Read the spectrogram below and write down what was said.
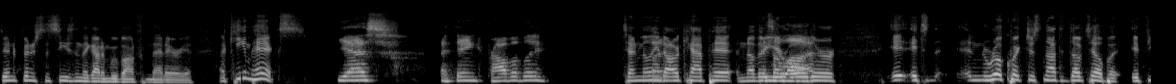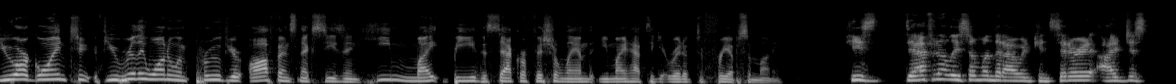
Didn't finish the season. They got to move on from that area. Akiem Hicks. Yes, I think probably. $10 million cap hit, another year older. It, it's and real quick, just not to dovetail, but if you are going to, if you really want to improve your offense next season, he might be the sacrificial lamb that you might have to get rid of to free up some money. He's definitely someone that I would consider it. I just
